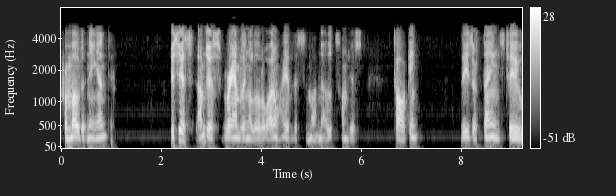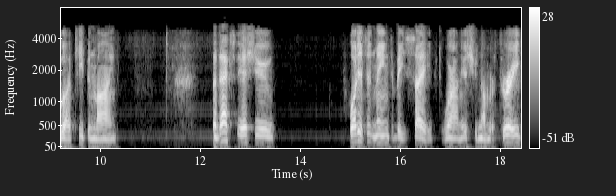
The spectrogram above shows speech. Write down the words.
promote an end it's just, I'm just rambling a little. I don't have this in my notes. I'm just talking. These are things to uh, keep in mind. The next issue what does it mean to be saved? We're on issue number three,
